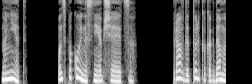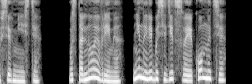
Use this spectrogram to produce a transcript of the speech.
Но нет, он спокойно с ней общается. Правда, только когда мы все вместе. В остальное время Нина либо сидит в своей комнате,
